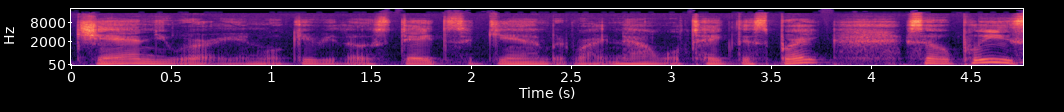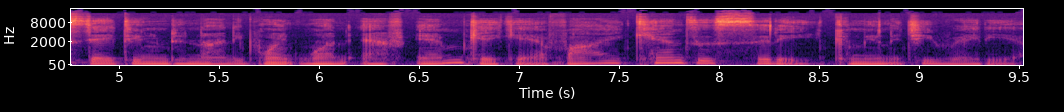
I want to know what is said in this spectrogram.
January, and we'll give you those dates again. But right now, we'll take this break. So please stay tuned to 90.1 FM KKFI, Kansas City Community Radio.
